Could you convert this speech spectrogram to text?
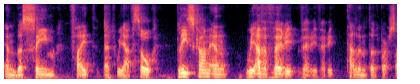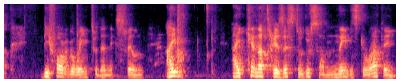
and the same fight that we have. So please come, and we have a very, very, very talented person. Before going to the next film, I I cannot resist to do some names dropping.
